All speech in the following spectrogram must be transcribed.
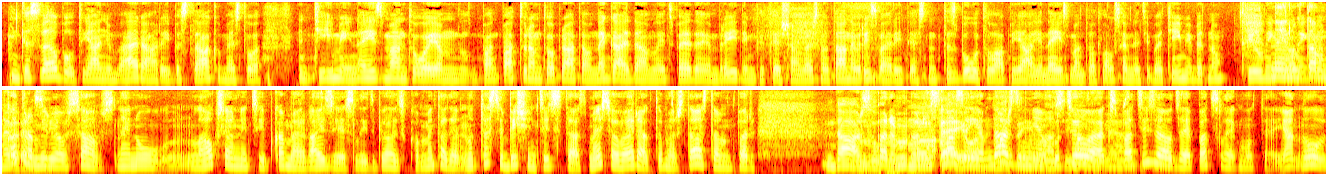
Kas vēl būtu jāņem vērā arī bez tā, ka mēs to ķīmiju neizmantojam, paturam to prātā un negaidām līdz pēdējiem brīdim, ka tiešām vairs no tā nevar izvairīties. Nu, tas būtu labi, jā, ja neizmantot lauksaimniecībā ķīmiju, bet, nu, pilnīgi. Nē, nu, tam katram ir jau savs. Nē, nu, lauksaimniecība, kamēr aizies līdz bioloģiskam metodēm, nu, tas ir bišķiņ cits stāsts. Mēs jau vairāk tomēr stāstam par dārzu, par, par mazajiem dārziņiem, kur cilvēks jā. pats izaudzē, pats liek mutē. Ja? Nu,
